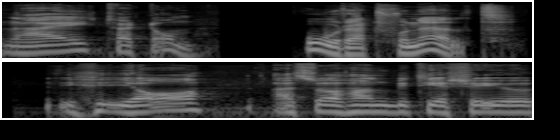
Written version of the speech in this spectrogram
nej, tvärtom. Orationellt. Ja, alltså han beter sig ju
